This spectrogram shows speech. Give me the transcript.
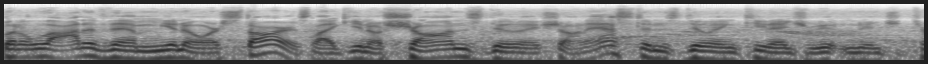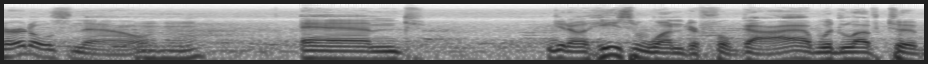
but a lot of them, you know, are stars. Like you know, Sean's doing, Sean Astin's doing Teenage Mutant Ninja Turtles now, and you know, he's a wonderful guy. I would love to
